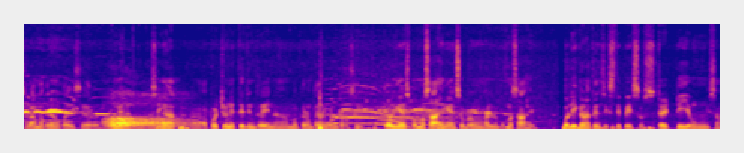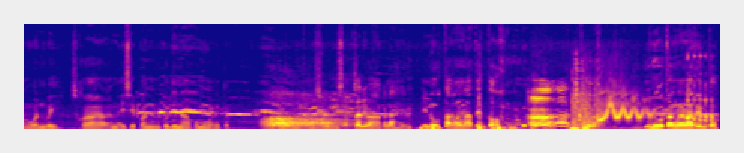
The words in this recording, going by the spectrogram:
Salamat din ako kay Sir Romel. Kasi nga, ah, opportunity din to eh, na magkaroon tayo ng ganito kasi tulad ngayon sa pamasahe ngayon, sobrang mahal ng pamasahe. Balikan natin 60 pesos, 30 yung isang one way. So kaya naisipan ko din na kumuha nito. Service. Actually mga kalahin, inutang lang natin to. inutang lang natin to.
